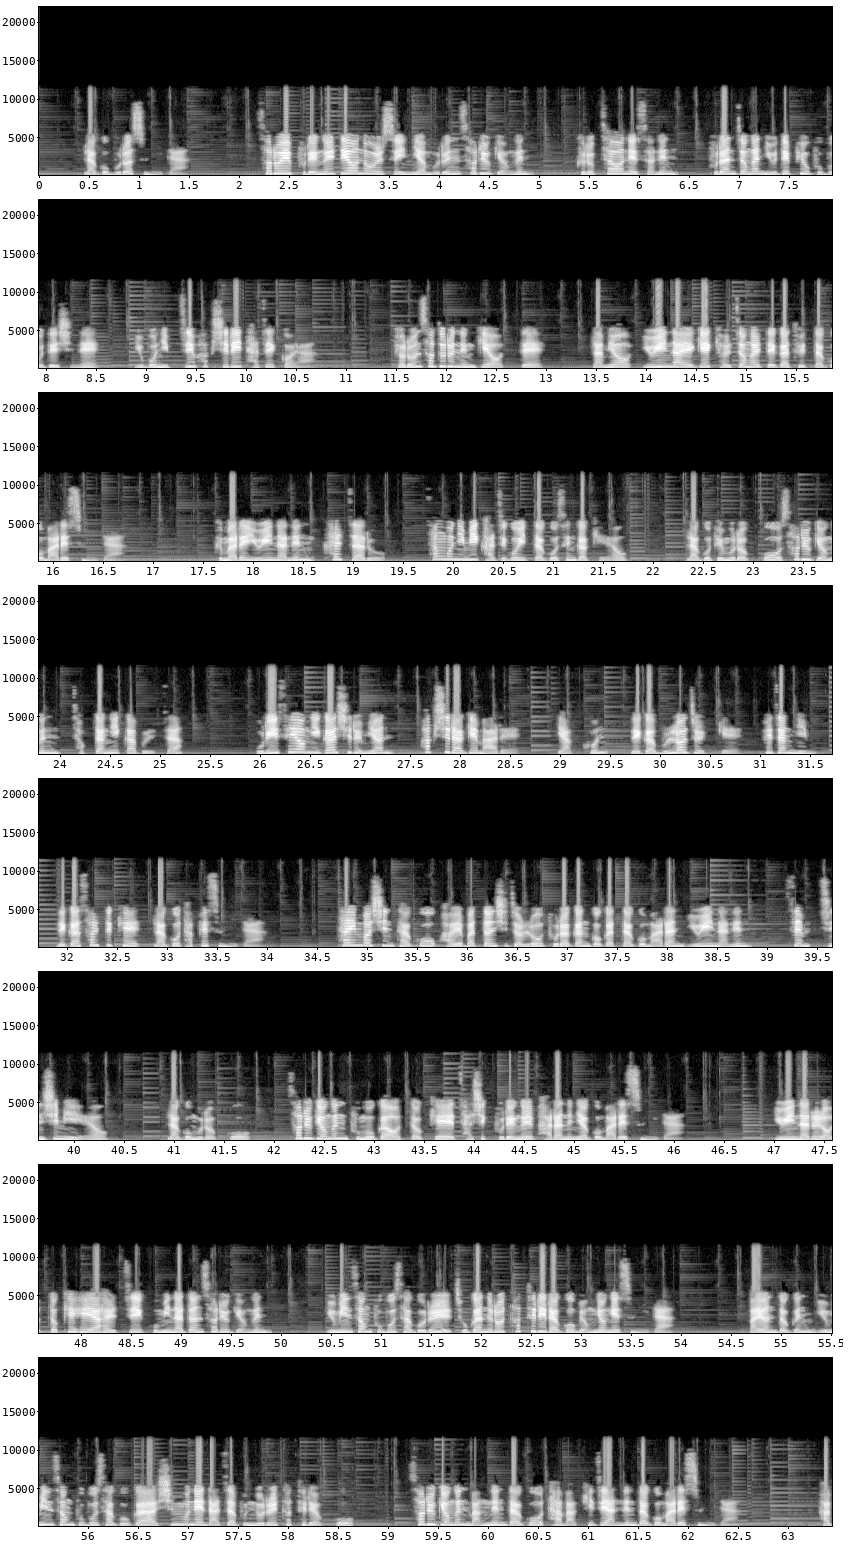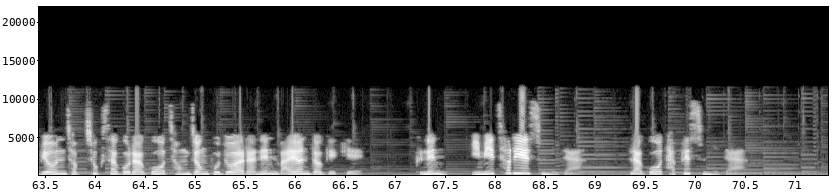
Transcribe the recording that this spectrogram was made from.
라고 물었습니다. 서로의 불행을 떼어놓을 수 있냐 물은 서류경은 그룹 차원에서는 불안정한 유 대표 부부 대신에 유본 입지 확실히 다질 거야. 결혼 서두르는 게 어때? 라며 유이나에게 결정할 때가 됐다고 말했습니다. 그 말에 유이나는 칼자루, 상무님이 가지고 있다고 생각해요. 라고 되물었고 서류경은 적당히 까불자. 우리 세영이가 싫으면 확실하게 말해. 약혼, 내가 물러줄게. 회장님, 내가 설득해. 라고 답했습니다. 타임머신 타고 과외 받던 시절로 돌아간 것 같다고 말한 유이나는 쌤, 진심이에요? 라고 물었고 서류경은 부모가 어떻게 자식 불행을 바라느냐고 말했습니다. 유이나를 어떻게 해야 할지 고민하던 서류경은 유민성 부부 사고를 조간으로 터트리라고 명령했습니다. 마연덕은 유민성 부부 사고가 신문에 낮아 분노를 터트렸고 서류경은 막는다고 다 막히지 않는다고 말했습니다. 가벼운 접촉 사고라고 정정 보도하라는 마연덕에게 그는 이미 처리했습니다. 라고 답했습니다.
